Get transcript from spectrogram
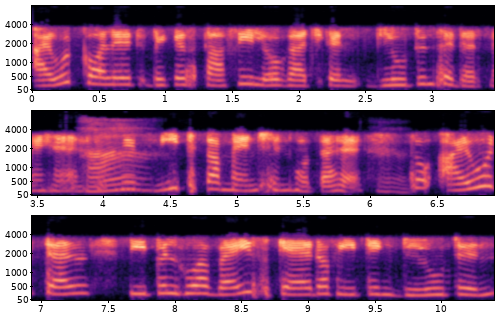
I would call it because काफी लोग आजकल ग्लूटेन से डरते हैं हाँ। उसमें वीट का मेंशन होता है हाँ। so I would tell people who are very scared of eating gluten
